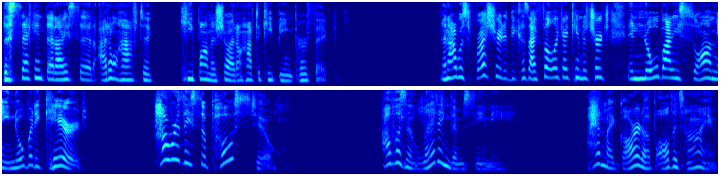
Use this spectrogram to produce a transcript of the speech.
The second that I said, I don't have to keep on a show, I don't have to keep being perfect. And I was frustrated because I felt like I came to church and nobody saw me, nobody cared. How were they supposed to? I wasn't letting them see me. I had my guard up all the time.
